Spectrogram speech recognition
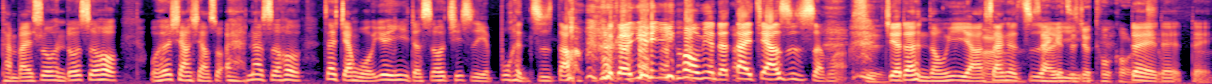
坦白说，很多时候我会想想说，哎呀，那时候在讲我愿意的时候，其实也不很知道 那个愿意后面的代价是什么，是。觉得很容易啊，啊三个字而已。三个字就脱口而出，对对对。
